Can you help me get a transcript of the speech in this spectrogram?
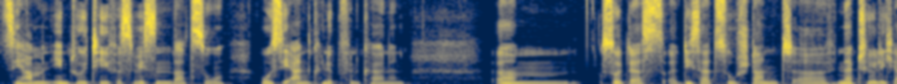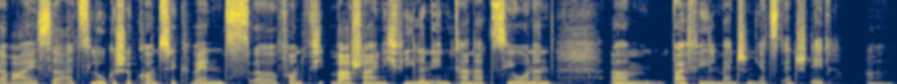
Sie haben ein intuitives Wissen dazu, wo sie anknüpfen können. Ähm, so dass äh, dieser Zustand äh, natürlicherweise als logische Konsequenz äh, von wahrscheinlich vielen Inkarnationen ähm, bei vielen Menschen jetzt entsteht. Mhm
